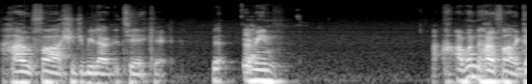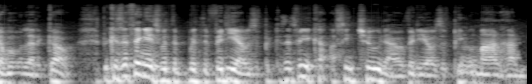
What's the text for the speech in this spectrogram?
how far should you be allowed to take it? I Yeah. mean, I wonder how far the government will let it go. Because the thing is with the with the videos, because there's been I've seen two now videos of people manhandling.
